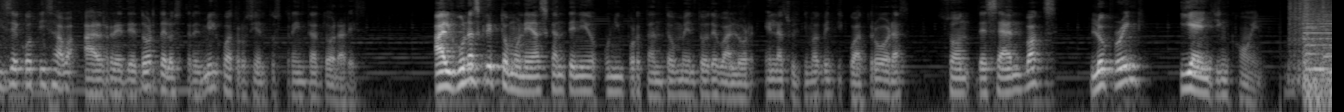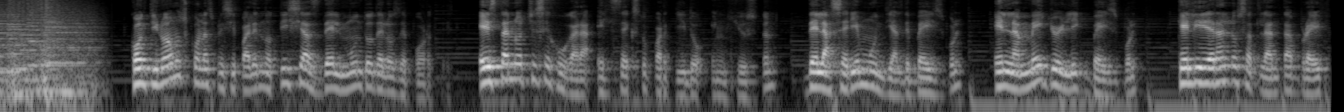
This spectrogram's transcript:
y se cotizaba alrededor de los 3.430 dólares. Algunas criptomonedas que han tenido un importante aumento de valor en las últimas 24 horas son The Sandbox, Loopring y Engine Coin. Continuamos con las principales noticias del mundo de los deportes. Esta noche se jugará el sexto partido en Houston de la Serie Mundial de Béisbol en la Major League Baseball que lideran los Atlanta Braves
